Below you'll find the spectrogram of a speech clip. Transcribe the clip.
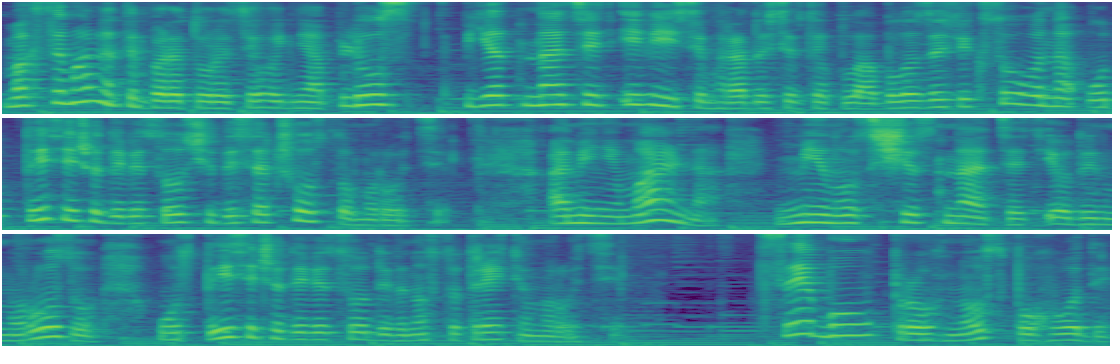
Максимальна температура цього дня плюс 15,8 градусів тепла була зафіксована у 1966 році, а мінімальна мінус 16,1 морозу у 1993 році. Це був прогноз погоди.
